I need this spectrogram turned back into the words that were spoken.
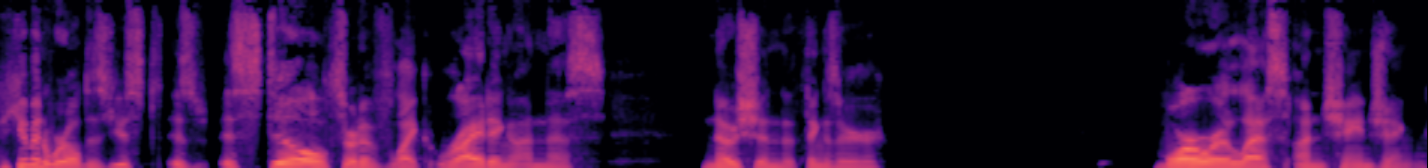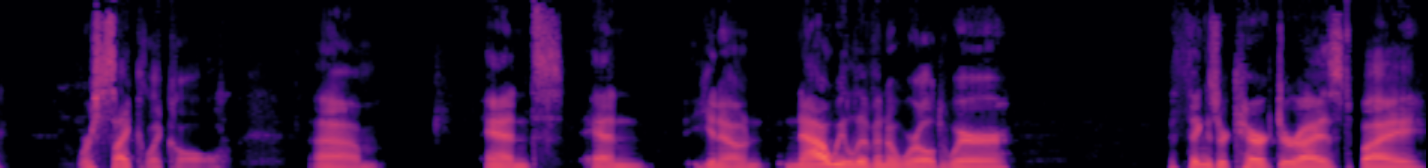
the human world is used is is still sort of like riding on this notion that things are more or less unchanging or cyclical. Um, and and you know now we live in a world where things are characterized by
